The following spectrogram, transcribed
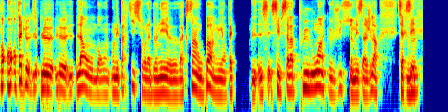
En, fait, le, là, on, est parti sur la donnée euh, vaccin ou pas, mais en fait, ça va plus loin que juste ce message-là. C'est-à-dire que c'est mm-hmm.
